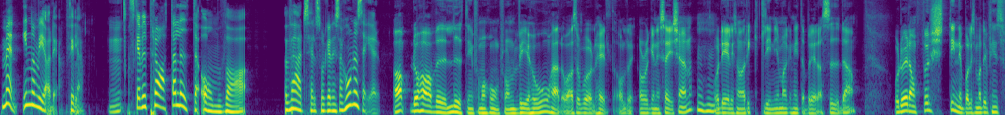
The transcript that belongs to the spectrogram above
Men innan vi gör det, Fille, ska vi prata lite om vad Världshälsoorganisationen säger? Ja, då har vi lite information från WHO, här då, alltså World Health Organization. Och Det är liksom riktlinjer man kan hitta på deras sida. Och Då är de först inne på liksom att det finns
